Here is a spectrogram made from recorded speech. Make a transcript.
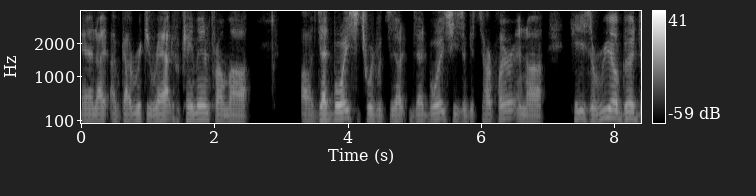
and I, I've got Ricky Rat who came in from uh, uh, Dead Boys. He toured with Dead, Boys. He's a guitar player, and uh, he's a real good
